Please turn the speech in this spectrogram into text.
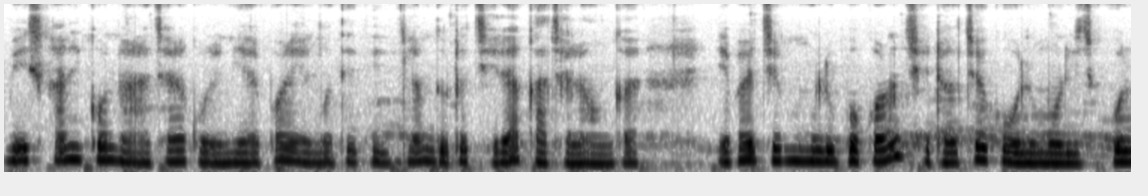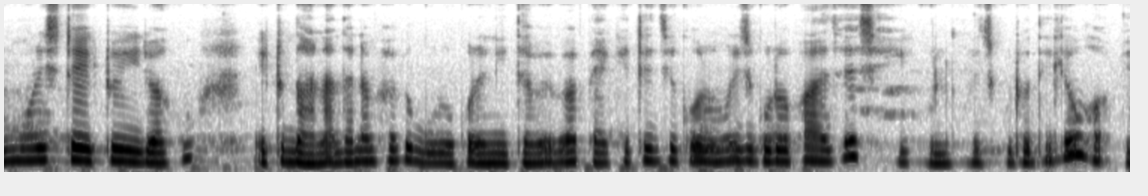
বেশ খানিক্ষণ নাড়াচাড়া করে নেওয়ার পর এর মধ্যে দিয়ে দিলাম দুটো চেরা কাঁচা লঙ্কা। এবার যে মূল উপকরণ সেটা হচ্ছে গোলমরিচ। গোলমরিচটা একটু এইরকম, একটু দানা দানাভাবে গুঁড়ো করে নিতে হবে বা প্যাকেটে যে গোলমরিচ গুঁড়ো পাওয়া যায় সেই গোলমরিচ গুঁড়ো দিলেও হবে।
